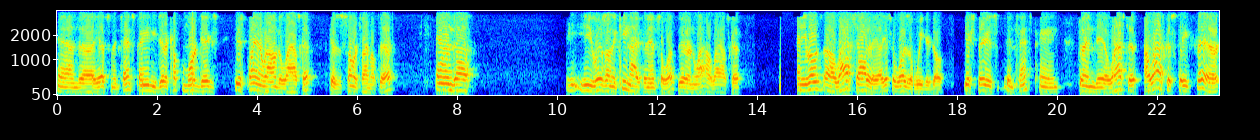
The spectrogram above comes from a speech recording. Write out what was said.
and uh, he had some intense pain. He did a couple more gigs. He was playing around Alaska because it's summertime up there, and uh, he, he lives on the Kenai Peninsula there in Alaska. And he wrote uh, last Saturday, I guess it was a week ago, he experienced intense pain during the Alaska, Alaska State Fair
